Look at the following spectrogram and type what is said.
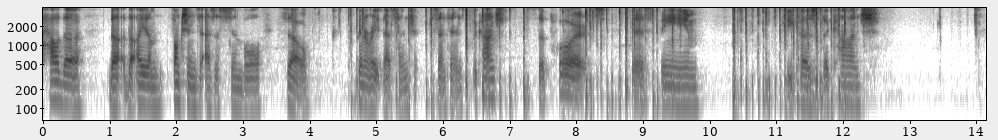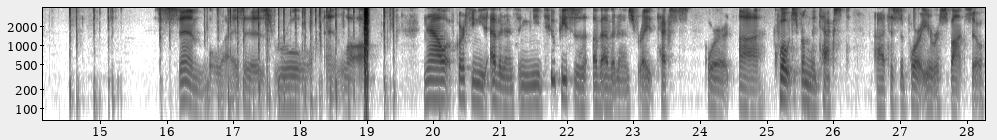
how the the, the item functions as a symbol. So I'm going to write that sent sentence. The conch supports this theme because the conch symbolizes rule and law. Now, of course, you need evidence, and you need two pieces of evidence, right? Texts or uh, quotes from the text uh, to support your response. So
